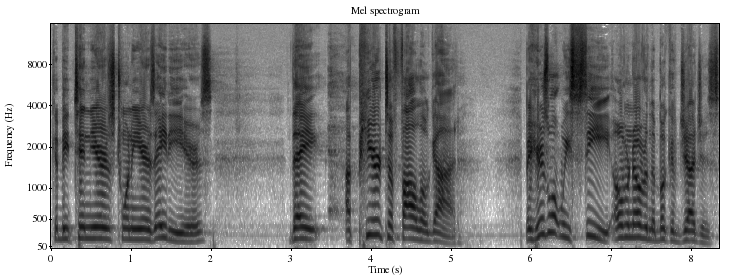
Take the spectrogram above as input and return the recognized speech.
could be 10 years, 20 years, 80 years, they appear to follow God. But here's what we see over and over in the book of Judges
